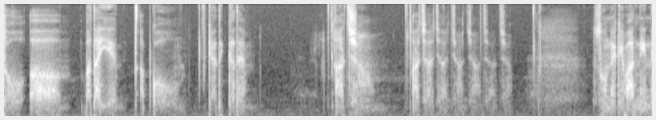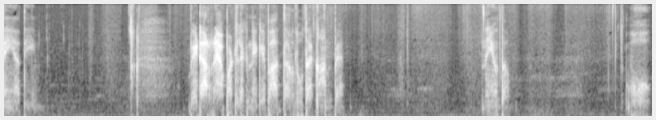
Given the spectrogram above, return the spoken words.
तो बताइए, आपको क्या दिक्कत है? अच्छा अच्छा अच्छा अच्छा अच्छा अच्छा अच्छा। सोने के बाद नींद नहीं आती। बेटा रैपट लगने के बाद दर्द होता है कान पे। नहीं होता। वो,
